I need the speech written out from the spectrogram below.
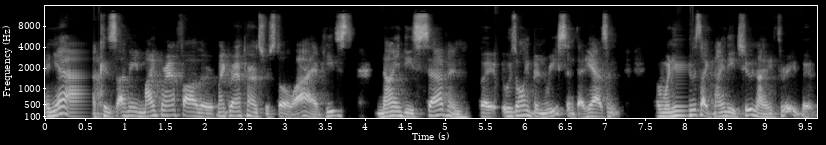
and yeah because i mean my grandfather my grandparents were still alive he's 97, but it was only been recent that he hasn't. And When he was like 92, 93, the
